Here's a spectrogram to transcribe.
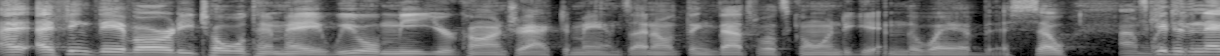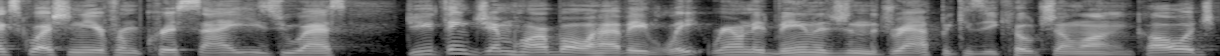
I, I think they've already told him, "Hey, we will meet your contract demands." I don't think that's what's going to get in the way of this. So let's get to the next question here from Chris Saiz, who asks, "Do you think Jim Harbaugh will have a late round advantage in the draft because he coached so long in college?"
